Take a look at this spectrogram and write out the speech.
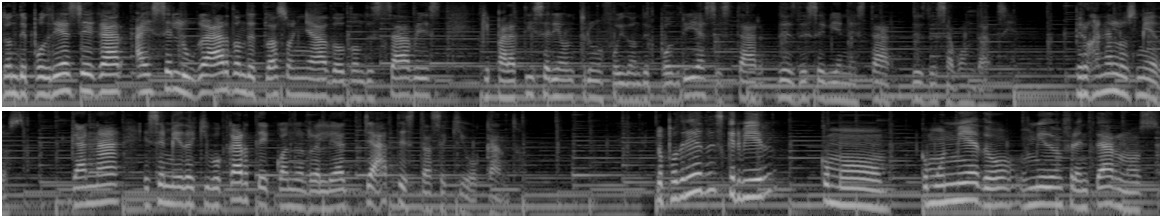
donde podrías llegar a ese lugar donde tú has soñado, donde sabes que para ti sería un triunfo y donde podrías estar desde ese bienestar, desde esa abundancia. Pero ganan los miedos, Gana ese miedo a equivocarte cuando en realidad ya te estás equivocando. Lo podría describir como, como un miedo, un miedo a enfrentarnos,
